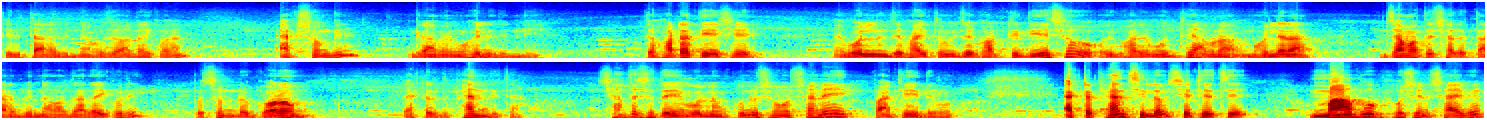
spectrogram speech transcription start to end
তিনি তারাবির নামাজও আদায় করেন একসঙ্গে গ্রামের মহিলাদের নিয়ে। তো হঠাৎই এসে বললেন যে, ভাই, তুমি যে ঘরটি দিয়েছ, ওই ঘরের মধ্যে আমরা মহিলারা জামাতের সাথে তারাবির নামাজ আদায় করি। প্রচণ্ড গরম, একটা ফ্যান দিতা। সাথে সাথে আমি বললাম, কোনো সমস্যা নেই, পাঠিয়ে দেব। একটা ফ্যান ছিল, সেটি হচ্ছে মাহবুব হোসেন সাহেবের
